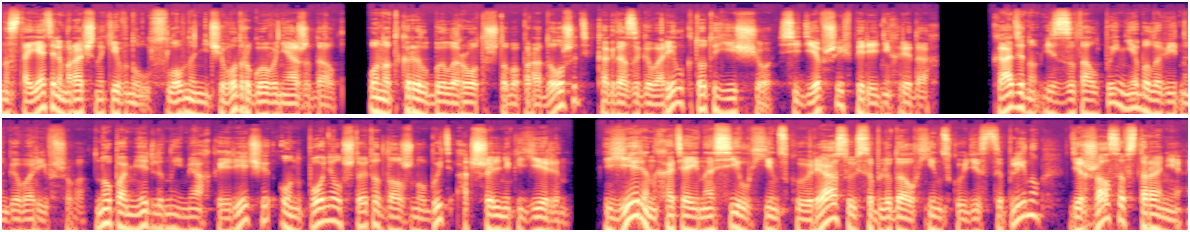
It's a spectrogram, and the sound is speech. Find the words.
Настоятель мрачно кивнул, словно ничего другого не ожидал. Он открыл был рот, чтобы продолжить, когда заговорил кто-то еще, сидевший в передних рядах. Кадину из-за толпы не было видно говорившего, но по медленной мягкой речи он понял, что это должно быть отшельник Ерин. Ерин, хотя и носил хинскую рясу и соблюдал хинскую дисциплину, держался в стороне,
